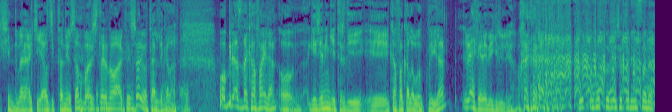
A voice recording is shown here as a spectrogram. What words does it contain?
Şimdi ben erkeği azıcık tanıyorsam Barışların o arkadaşı var ya otelde kalan. O biraz da kafayla o gecenin getirdiği e, kafa kalabalıklığıyla rehbere bir giriliyor. Bir umuttur yaşatan insanı.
